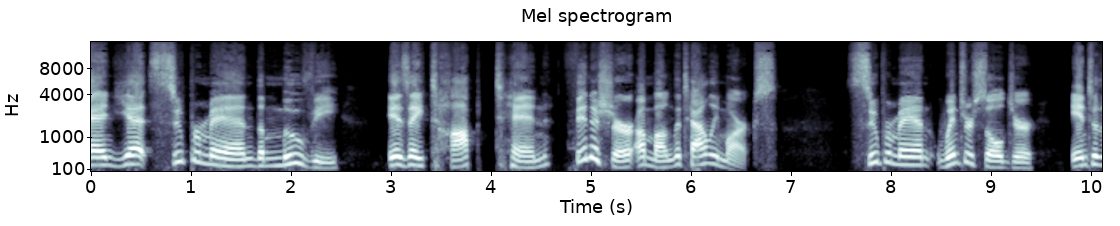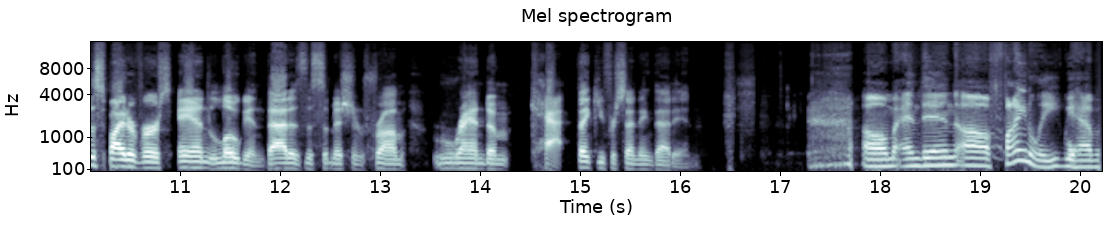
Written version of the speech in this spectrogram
And yet Superman the movie is a top 10 finisher among the tally marks. Superman, Winter Soldier, Into the Spider Verse, and Logan. That is the submission from Random Cat. Thank you for sending that in. Um, and then uh, finally, we have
